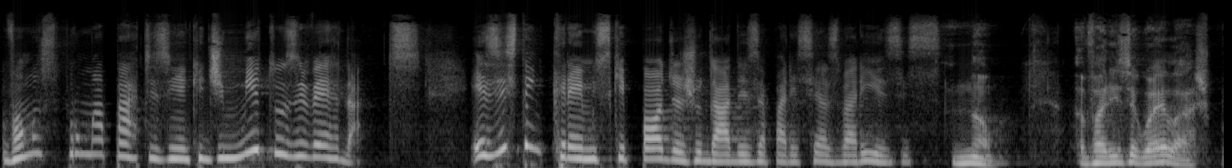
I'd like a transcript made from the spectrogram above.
Vamos para uma partezinha aqui de mitos e verdades. Existem cremes que podem ajudar a desaparecer as varizes? Não. A variz é igual a elástico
